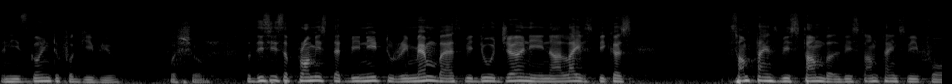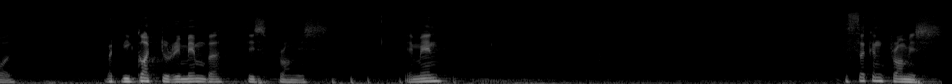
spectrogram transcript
And He's going to forgive you for sure. So, this is a promise that we need to remember as we do a journey in our lives because sometimes we stumble, we sometimes we fall. But we got to remember this promise. Amen. The second promise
